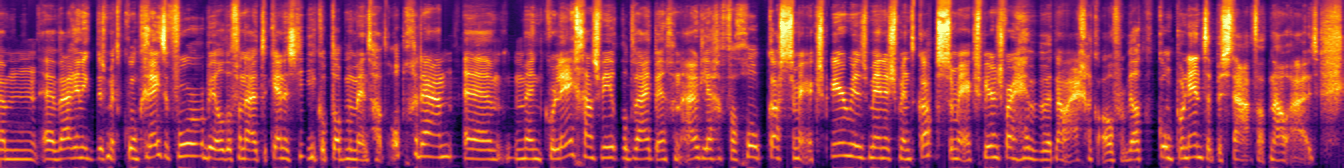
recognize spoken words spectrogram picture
um, waarin ik dus met concrete voorbeelden vanuit de kennis die ik op dat moment had opgedaan, um, mijn collega's wereldwijd ben gaan uitleggen van goh, Customer Experience Management, Customer Experience, waar hebben we het nou eigenlijk over? Welke componenten bestaat dat nou uit?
